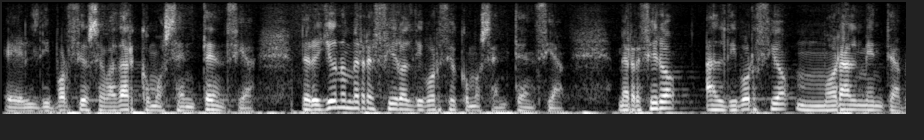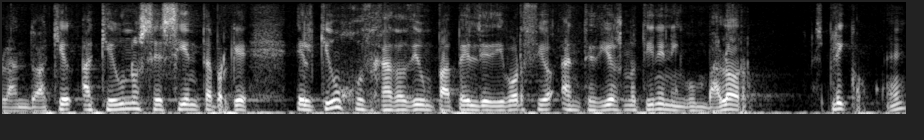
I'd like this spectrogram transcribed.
el divorcio se va a dar como sentencia. Pero yo no me refiero al divorcio como sentencia, me refiero al divorcio moralmente hablando, a que, a que uno se sienta, porque el que un juzgado dé un papel de divorcio ante Dios no tiene ningún valor. ¿Me explico? ¿eh?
